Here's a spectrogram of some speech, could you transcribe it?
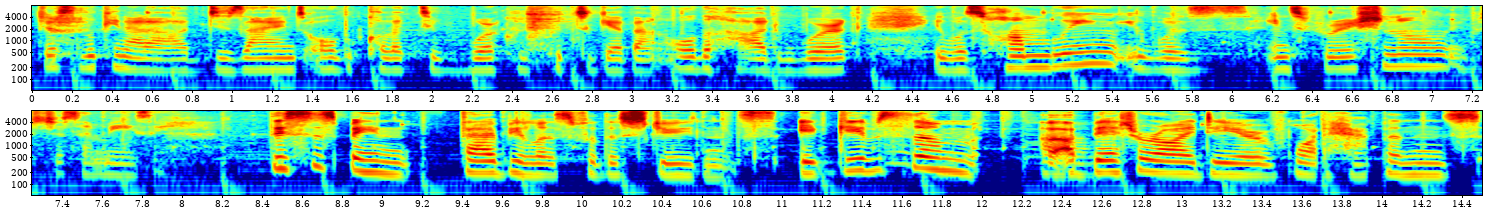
just looking at our designs, all the collective work we put together, and all the hard work. It was humbling, it was inspirational, it was just amazing. This has been fabulous for the students. It gives them a better idea of what happens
